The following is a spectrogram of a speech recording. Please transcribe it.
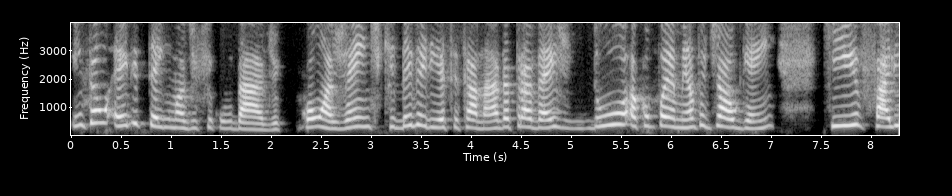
Então, ele tem uma dificuldade com a gente que deveria ser sanada através do acompanhamento de alguém que fale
